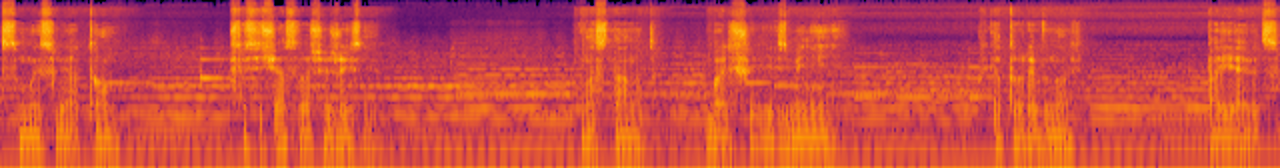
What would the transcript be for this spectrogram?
с мыслью о том, что сейчас в вашей жизни настанут большие изменения, которые вновь появятся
